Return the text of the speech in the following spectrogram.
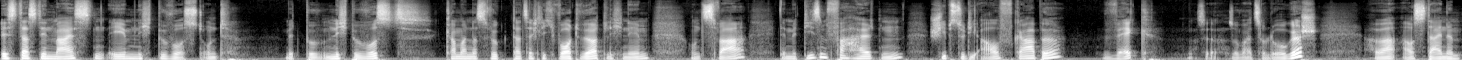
ist das den meisten eben nicht bewusst. Und mit be nicht bewusst kann man das wirklich tatsächlich wortwörtlich nehmen. Und zwar, denn mit diesem Verhalten schiebst du die Aufgabe weg, ist ja soweit so logisch, aber aus deinem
